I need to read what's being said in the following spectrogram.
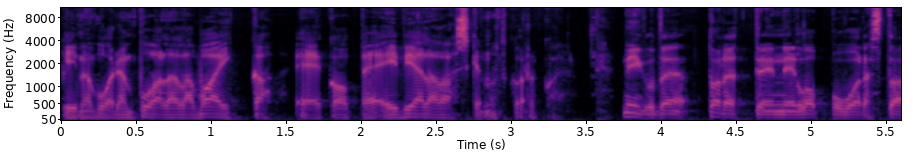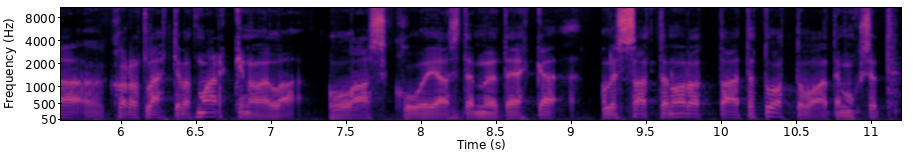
viime vuoden puolella, vaikka EKP ei vielä laskenut korkoja. Niin kuten todettiin, niin loppuvuodesta korot lähtivät markkinoilla laskuun ja sitä myötä ehkä olisi saattanut odottaa, että tuottovaatimukset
